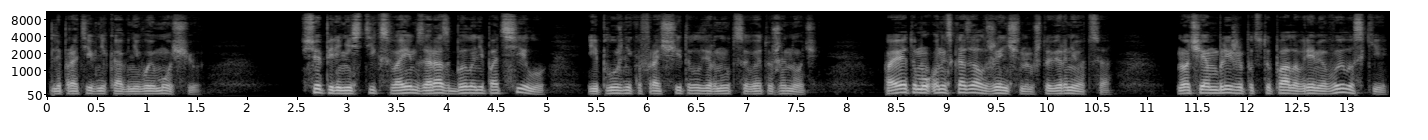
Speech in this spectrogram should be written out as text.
для противника огневой мощью. Все перенести к своим за раз было не под силу, и Плужников рассчитывал вернуться в эту же ночь. Поэтому он и сказал женщинам, что вернется. Но чем ближе подступало время вылазки,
